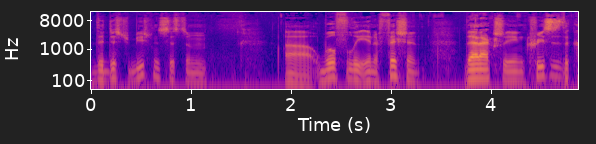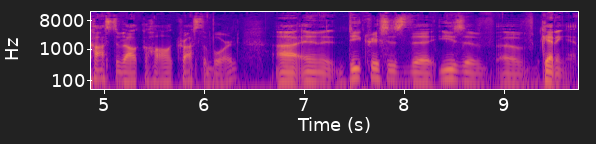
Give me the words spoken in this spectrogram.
the distribution system uh, willfully inefficient, that actually increases the cost of alcohol across the board, uh, and it decreases the ease of, of getting it.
